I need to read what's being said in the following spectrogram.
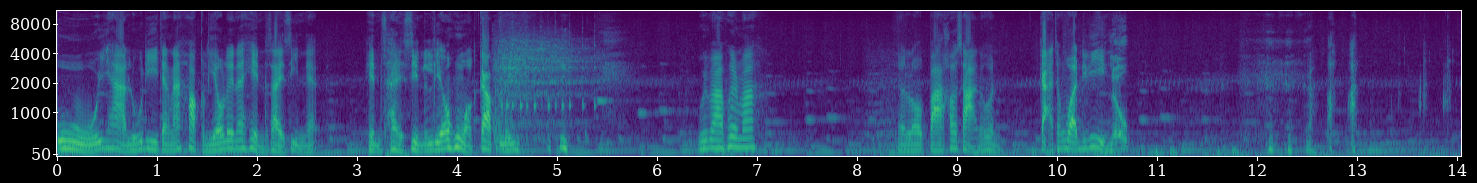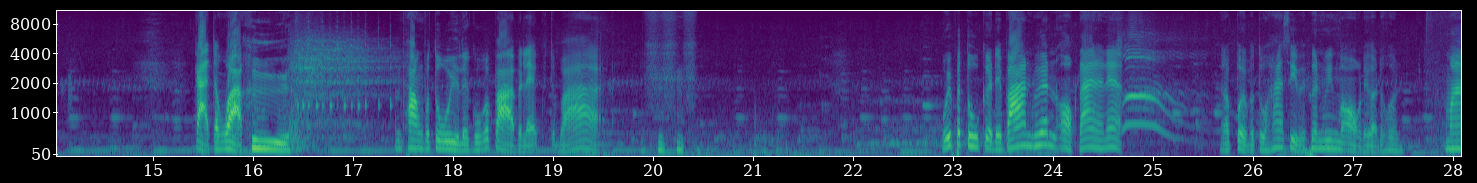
อู้ยหารู้ดีจังนะหักเลี้ยวเลยนะ เห็นสายสินเนี่ย เห็นสายสินแล้วเลี้ยวหัวกลับเลยอุ้ยมาเพื่อนมา เดี๋ยวรอปลาเข้าสารทุกคนกะจังหวะดีๆ Nope. กะจังหวะคือ มันพังประตูอยู่เลยกูก็ป่าไปแล้วกูจะบ้าอุ้ยประตูเกิดในบ้านเพื่อนออกได้นะเนี่ยเราเปิดประตูห้าสิบให้เพื่อนวิ่งมาออกดีกว่าทุกคน มา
